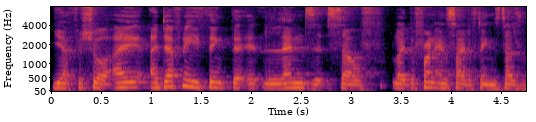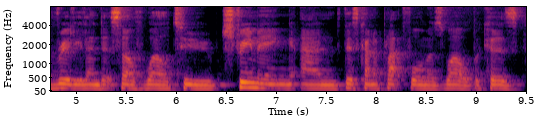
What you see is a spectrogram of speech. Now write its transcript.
Yeah, for sure. I, I definitely think that it lends itself, like the front end side of things does really lend itself well to streaming and this kind of platform as well, because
